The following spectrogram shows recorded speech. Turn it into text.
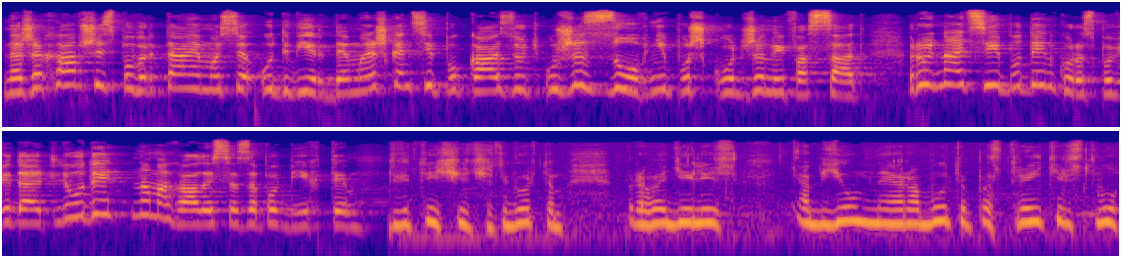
Нажахавшись, повертаємося у двір, де мешканці показують уже ззовні пошкоджений фасад. Руйнації будинку, розповідають люди, намагалися запобігти. В 2004 проводились объемные работы по строительству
